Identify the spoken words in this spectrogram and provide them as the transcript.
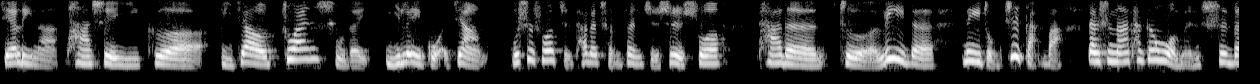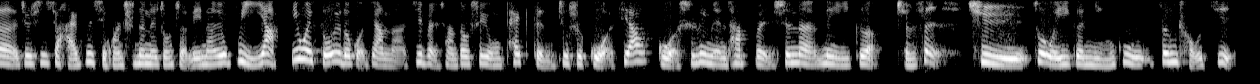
，jelly 呢，它是一个比较专属的一类果酱，不是说指它的成分，只是说它的啫喱的那一种质感吧。但是呢，它跟我们吃的就是小孩子喜欢吃的那种啫喱呢又不一样，因为所有的果酱呢，基本上都是用 pectin，就是果胶，果实里面它本身的那一个成分去作为一个凝固增稠剂。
